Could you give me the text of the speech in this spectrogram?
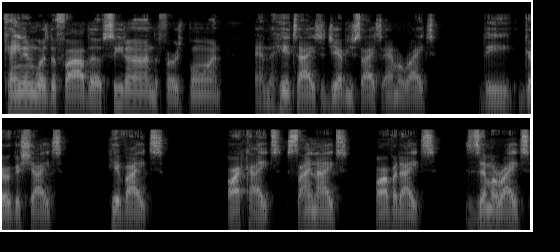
Canaan was the father of Sidon, the firstborn, and the Hittites, the Jebusites, Amorites, the Girgashites, Hivites, Archites, Sinites, Arvadites, Zemarites,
